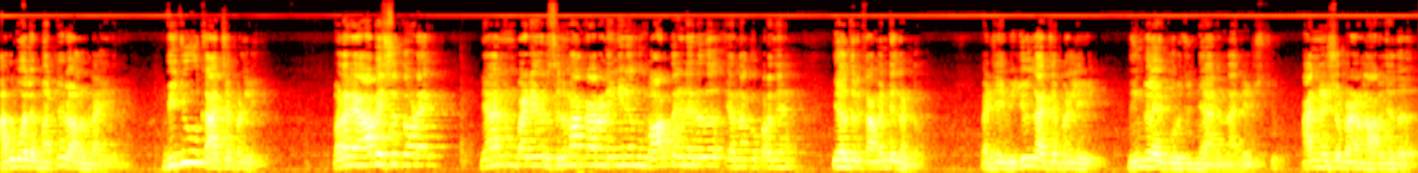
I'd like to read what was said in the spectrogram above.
അതുപോലെ മറ്റൊരാളുണ്ടായിരുന്നു. വിജു കാച്ചപ്പള്ളി. വളരെ ആവേശത്തോടെ ഞാനും പഴയ ഒരു സിനിമാക്കാരൻ ഇങ്ങനെയൊന്നും വാർത്ത ഇടരുത് എന്നൊക്കെ പറഞ്ഞ് ഇദ്ദേഹത്തിൽ കമന്റ് കണ്ടു. പക്ഷേ ബിജു കാച്ചപ്പള്ളി നിങ്ങളെക്കുറിച്ചും ഞാനിന്ന് അന്വേഷിച്ചു. അന്വേഷിച്ചപ്പോഴാണ് അറിഞ്ഞത്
